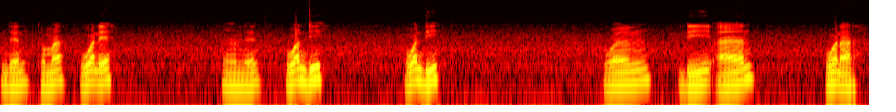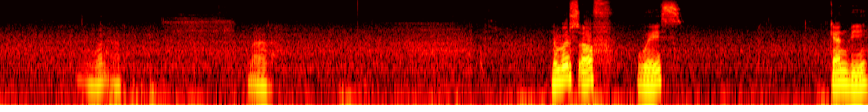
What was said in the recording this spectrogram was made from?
and then comma 1a and then 1d 1d 1d and 1r 1r 1r numbers of ways can be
